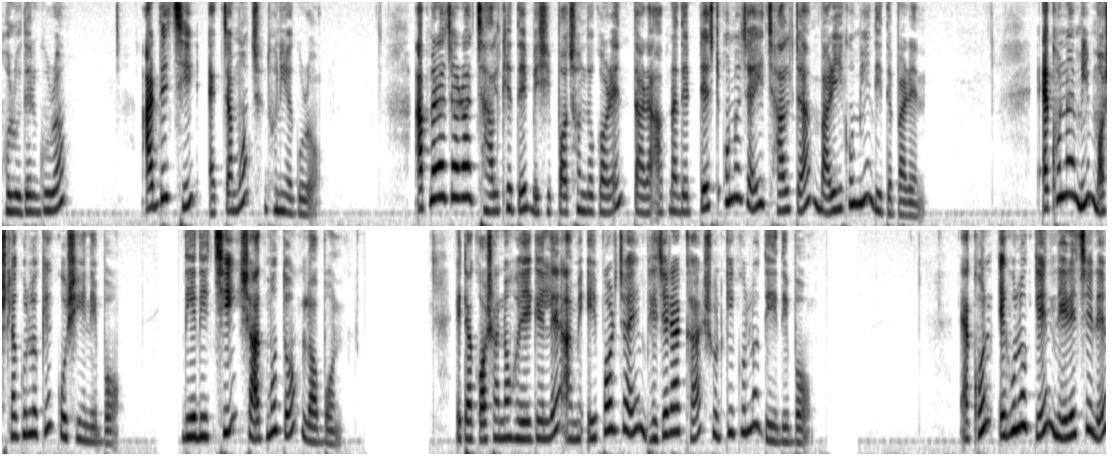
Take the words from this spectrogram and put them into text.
হলুদের গুঁড়ো, আর দিচ্ছি এক চামচ ধনিয়া গুঁড়ো। আপনারা যারা ঝাল খেতে বেশি পছন্দ করেন, তারা আপনাদের টেস্ট অনুযায়ী ঝালটা বাড়িয়ে কমিয়ে দিতে পারেন। এখন আমি মশলাগুলোকে কষিয়ে নেব। দিয়ে দিচ্ছি স্বাদ মতো লবণ। এটা কষানো হয়ে গেলে আমি এই পর্যায়ে ভেজে রাখা সুটকিগুলো দিয়ে দেব। এখন এগুলোকে নেড়ে চেড়ে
